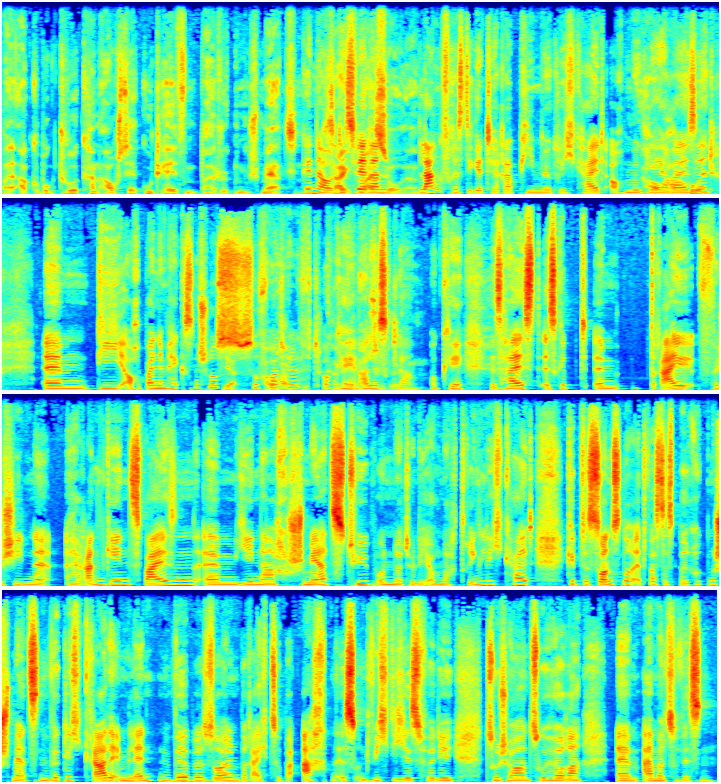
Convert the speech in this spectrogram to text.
weil Akupunktur kann auch sehr gut helfen bei Rückenschmerzen. Genau, das wäre dann so, ja. langfristige Therapiemöglichkeit, auch möglicherweise. Auch ähm, die auch bei einem Hexenschuss ja, sofort hilft? Okay, alles klar. Okay, das heißt, es gibt ähm, drei verschiedene Herangehensweisen, ähm, je nach Schmerztyp und natürlich auch nach Dringlichkeit. Gibt es sonst noch etwas, das bei Rückenschmerzen wirklich gerade im Lendenwirbelsäulenbereich zu beachten ist und wichig ist für die Zuschauer und Zuhörer ähm, einmal zu wissen?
